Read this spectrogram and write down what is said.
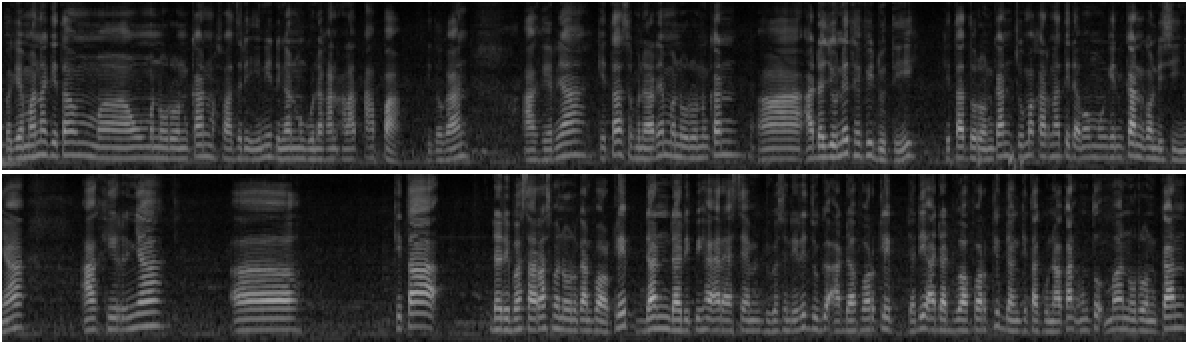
bagaimana kita mau menurunkan Mas Fajri ini dengan menggunakan alat apa, gitu kan? Akhirnya kita sebenarnya menurunkan uh, ada unit heavy duty kita turunkan cuma karena tidak memungkinkan kondisinya akhirnya uh, kita dari Basaras menurunkan forklift dan dari pihak RSM juga sendiri juga ada forklift. Jadi ada dua forklift yang kita gunakan untuk menurunkan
